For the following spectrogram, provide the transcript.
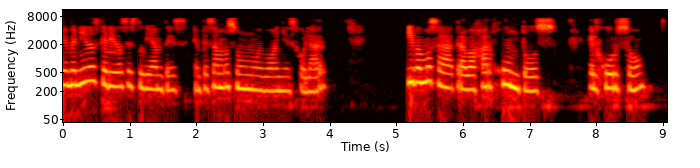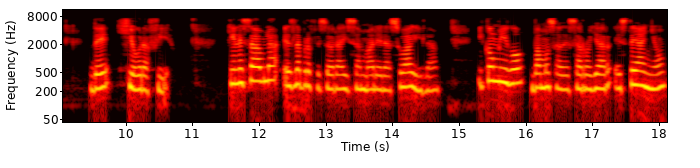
Bienvenidos queridos estudiantes, empezamos un nuevo año escolar y vamos a trabajar juntos el curso de Geografía. Quien les habla es la profesora Isamar Erazo Águila y conmigo vamos a desarrollar este año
